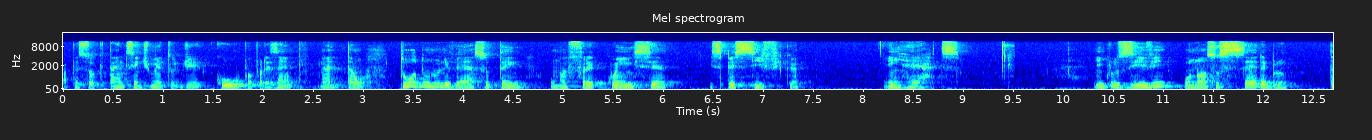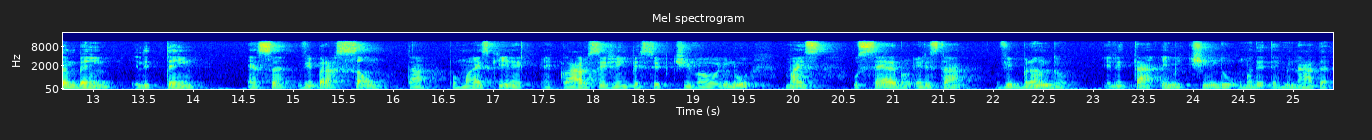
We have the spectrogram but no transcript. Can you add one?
a pessoa que está em sentimento de culpa, por exemplo. Né? Então, tudo no universo tem uma frequência específica em Hertz. Inclusive, o nosso cérebro também ele tem essa vibração, tá? Por mais que, é, é claro, seja imperceptível a olho nu, mas o cérebro ele está vibrando, ele está emitindo uma determinada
